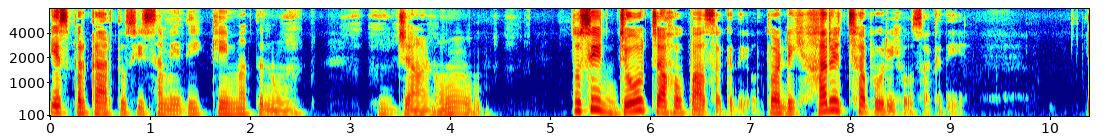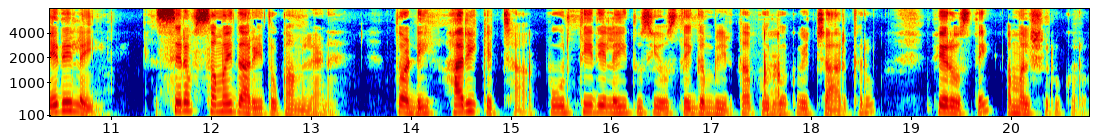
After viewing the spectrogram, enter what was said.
ਇਸ ਪ੍ਰਕਾਰ ਤੁਸੀਂ ਸਮੇਂ ਦੀ ਕੀਮਤ ਨੂੰ ਜਾਣੋ। ਤੁਸੀਂ ਜੋ ਚਾਹੋ ਪਾ ਸਕਦੇ ਹੋ। ਤੁਹਾਡੀ ਹਰ ਇੱਛਾ ਪੂਰੀ ਹੋ ਸਕਦੀ ਹੈ। ਇਹਦੇ ਲਈ ਸਿਰਫ ਸਮਝਦਾਰੀ ਤੋਂ ਕੰਮ ਲੈਣਾ ਹੈ। ਤੁਹਾਡੀ ਹਰ ਇੱਕ ਇੱਛਾ ਪੂਰਤੀ ਦੇ ਲਈ ਤੁਸੀਂ ਉਸ ਤੇ ਗੰਭੀਰਤਾ ਪੂਰਵਕ ਵਿਚਾਰ ਕਰੋ। ਫਿਰ ਉਸ ਤੇ ਅਮਲ ਸ਼ੁਰੂ ਕਰੋ।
